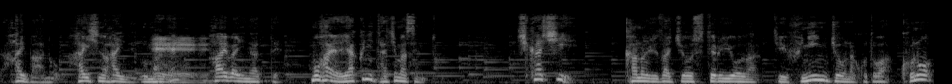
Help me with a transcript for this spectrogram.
廃馬、の、廃止の廃ね、馬ね、えー、廃馬になって、もはや役に立ちませんと。しかし、彼女たちを捨てるようなっていう不人情なことは、この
